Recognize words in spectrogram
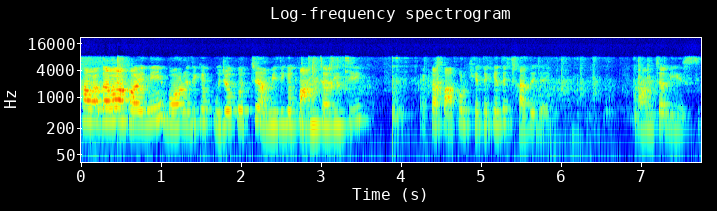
খাওয়া দাওয়া হয়নি। বর এদিকে পুজো করছে, আমি এদিকে পান চালিয়েছি। একটা পাঁপড় খেতে খেতে ছাদে যাই। পান চালিয়ে এসছি।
